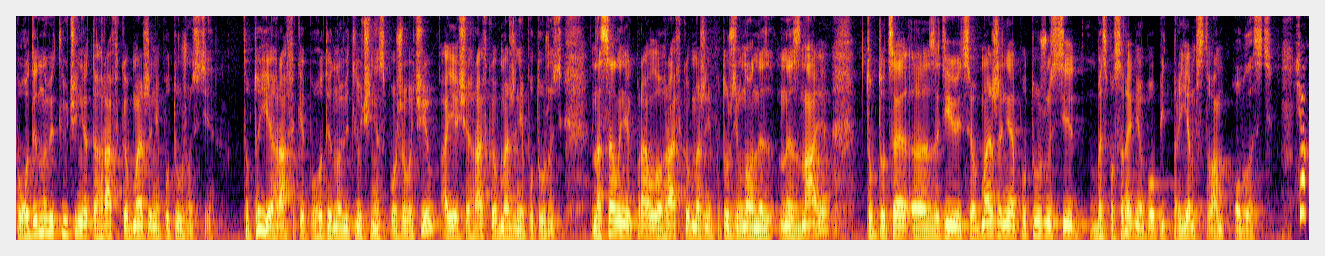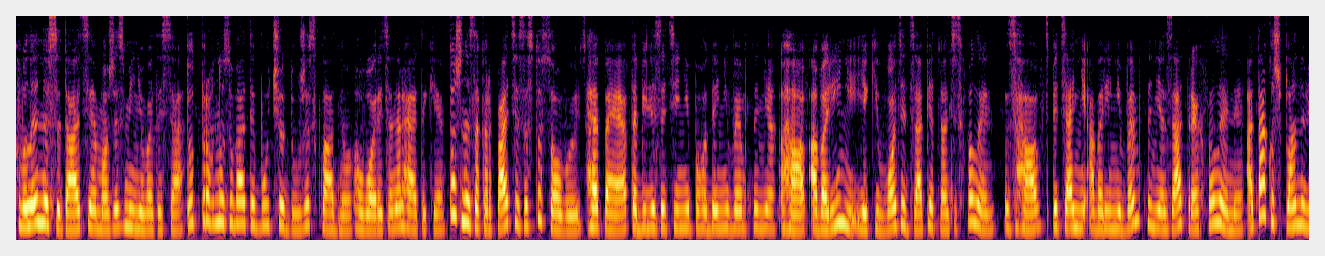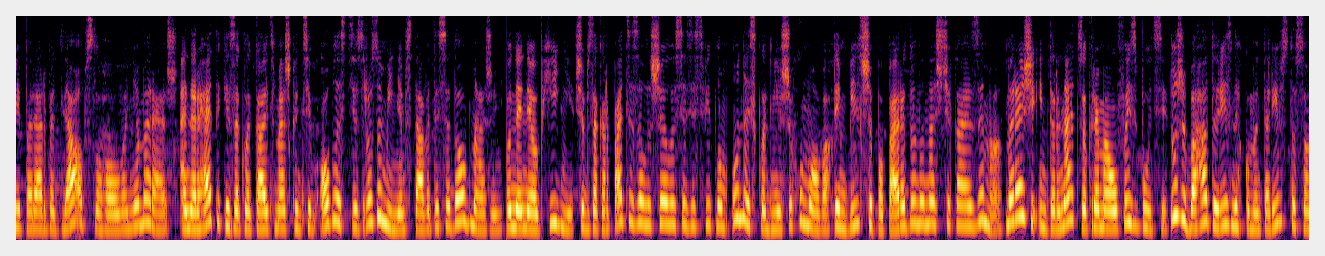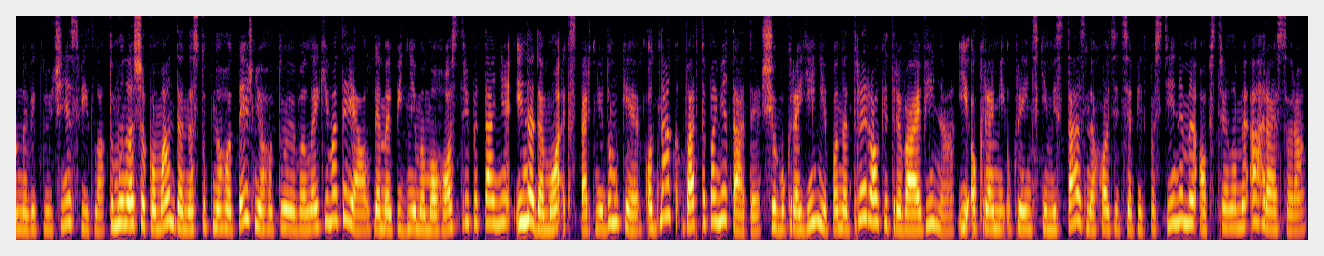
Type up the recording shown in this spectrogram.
погодинного відключення та графіки обмеження потужності. Тобто є графіки погодинного відключення споживачів, а є ще графіки обмеження потужності. Населення, як правило, графіки обмеження потужності воно не, не знає, Тобто, це е, задіюється обмеження потужності безпосередньо по підприємствам області. Щохвилинно ситуація може змінюватися. Тут прогнозувати будь-що дуже складно, говорять енергетики. Тож на Закарпатті застосовують ГПФ, стабілізаційні погодинні вимкнення, ГАВ, аварійні, які вводять за 15 хвилин. З ГАВ спеціальні аварійні вимкнення за 3 хвилини, а також планові перерви для обслуговування мереж. Енергетики закликають мешканців області з розумінням ставитися до обмежень. Вони необхідні, щоб Закарпаття залишилося зі світлом у найскладніших умовах. Тим більше попереду на нас чекає зима. В мережі інтернет, зокрема у Фейсбуці, дуже багато різних коментарів стосовно відключення світла. Тому наша команда наступного тижня готує великий матеріал, де ми піднімемо гострі питання і надамо експертні думки. Однак варто пам'ятати, що в Україні понад три роки триває війна, і окремі українські міста знаходяться під постійними обстрілами агресора.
